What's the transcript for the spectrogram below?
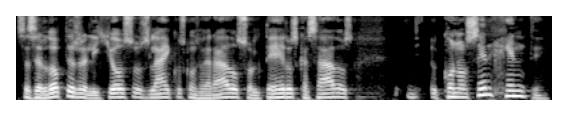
Sacerdotes religiosos, laicos, consagrados, solteros, casados. Conocer gente,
